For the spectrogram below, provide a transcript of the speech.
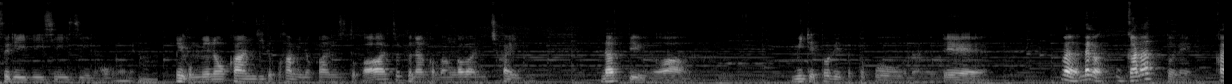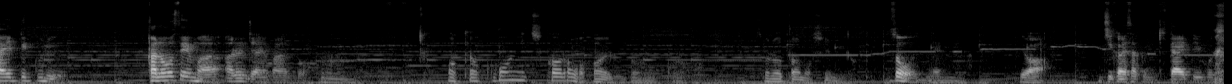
3DCG の方がね結構目の感じとか髪の感じとかはちょっとなんか漫画版に近いなっていうのは見て取れたところなのでまあなんかガラッとね変えてくる可能性もあるんじゃないかなと。うん。まあ、脚本に力は入るだろうからそれは楽しみだけど、そうですね。では次回作に期待ということで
